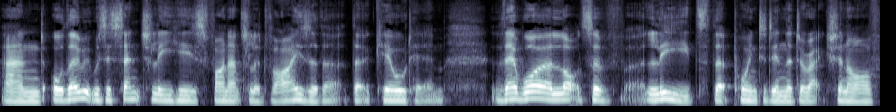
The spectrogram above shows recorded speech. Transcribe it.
And although it was essentially his financial advisor that, that killed him, there were lots of leads that pointed in the direction of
